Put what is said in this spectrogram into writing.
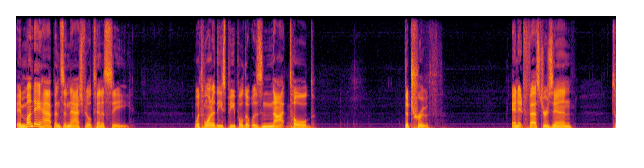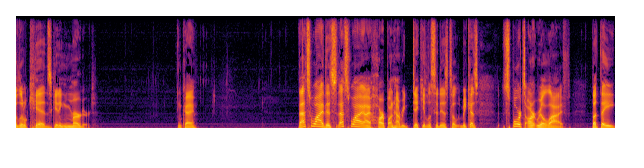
And Monday happens in Nashville, Tennessee, with one of these people that was not told the truth. And it festers in to little kids getting murdered. Okay? That's why this that's why I harp on how ridiculous it is to because sports aren't real life, but they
